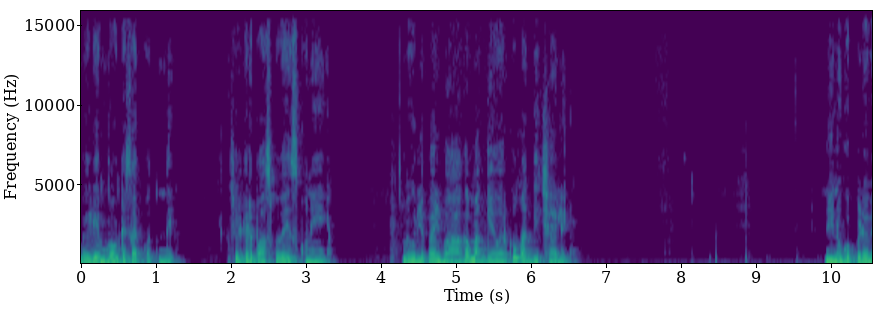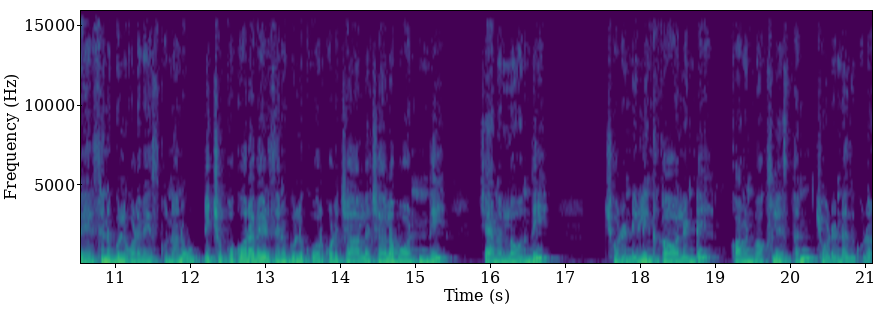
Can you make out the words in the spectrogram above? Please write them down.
మీడియంగా ఉంటే సరిపోతుంది. చిటికెడ పసుపు వేసుకుని ఉల్లిపాయలు బాగా మగ్గే వరకు మగ్గించాలి నేను గుప్పిడ వేరుశెనగ గుళ్ళు కూడా వేసుకున్నాను. ఉట్టి చుక్క కూర వేరుశెనగ గుళ్ళు కూర కూడా చాలా చాలా బాగుంటుంది. ఛానల్లో ఉంది. చూడండి లింక్ కావాలంటే కామెంట్ బాక్స్లో ఇస్తాను. చూడండి అది కూడా.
